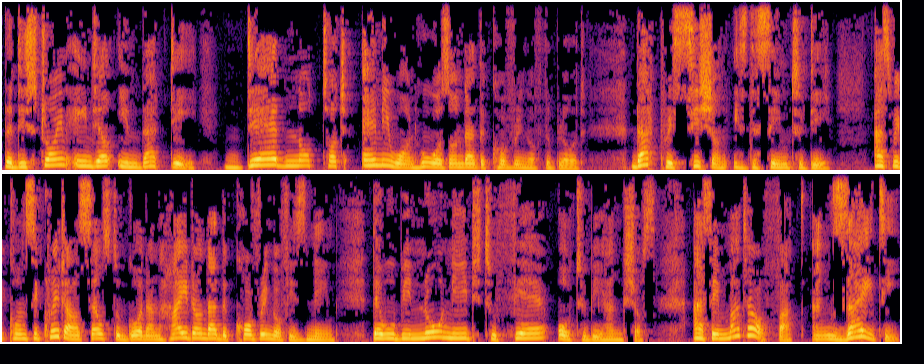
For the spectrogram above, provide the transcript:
The destroying angel in that day dared not touch anyone who was under the covering of the blood. That precision is the same today. As we consecrate ourselves to God and hide under the covering of His name, there will be no need to fear or to be anxious. As a matter of fact, anxiety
